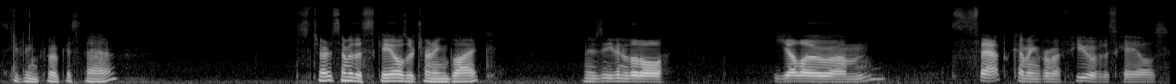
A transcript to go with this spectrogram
See if we can focus that. Start, some of the scales are turning black. There's even a little yellow um, sap coming from a few of the scales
